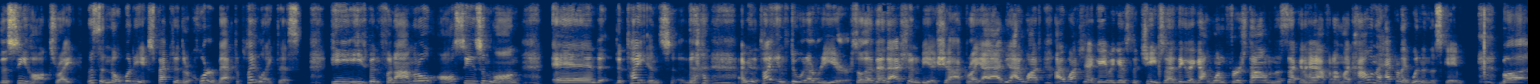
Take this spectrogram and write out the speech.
the Seahawks, right? Listen, nobody expected their quarterback to play like this. He he's been phenomenal all season long. And the Titans, the, I mean, the Titans do it every year, so that, that, that shouldn't be a shock, right? I, I mean, I watched I watched that game against the Chiefs. I think they got one first down in the second half, and I'm like, how in the heck are they winning this game? But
